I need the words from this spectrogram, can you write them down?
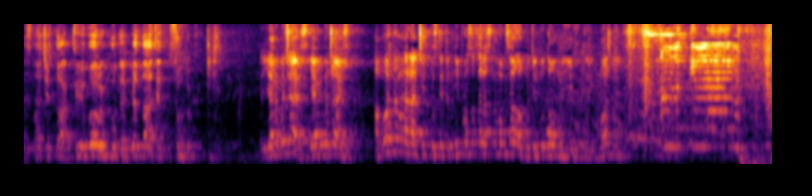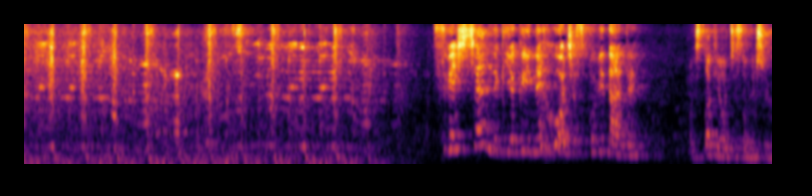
Е, Значить так, твій вирок буде 15 суток. Я вибачаюсь, я вибачаюсь. А можна мене радше відпустити? Мені просто зараз на вокзал, а потім додому їхати. Можна? Який не хоче сповідати. Ось так я отче согрішив.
